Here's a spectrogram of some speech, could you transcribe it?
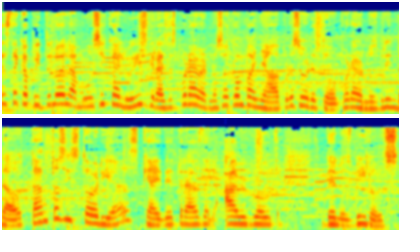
De este capítulo de la música, Luis. Gracias por habernos acompañado, pero sobre todo por habernos brindado tantas historias que hay detrás del Abbey Road de los Beatles.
